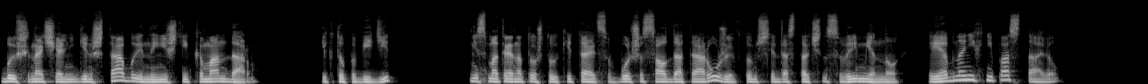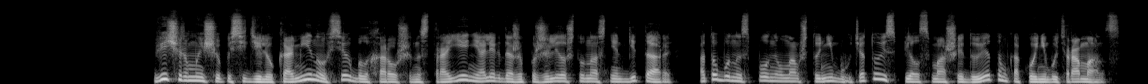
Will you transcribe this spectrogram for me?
бывший начальник генштаба и нынешний командарм. И кто победит? Несмотря на то, что у китайцев больше солдат и оружия, в том числе достаточно современного, я бы на них не поставил. Вечером мы еще посидели у камина, у всех было хорошее настроение, Олег даже пожалел, что у нас нет гитары, а то бы он исполнил нам что-нибудь, а то и спел с Машей дуэтом какой-нибудь романс.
